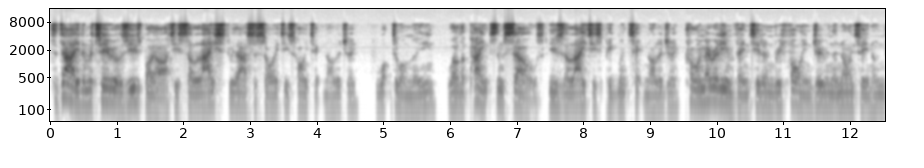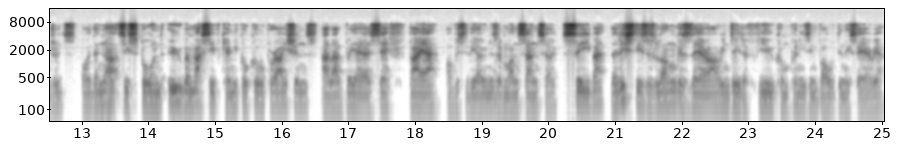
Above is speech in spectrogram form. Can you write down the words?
Today, the materials used by artists are laced with our society's high technology. What do I mean? Well, the paints themselves use the latest pigment technology, primarily invented and refined during the 1900s by the Nazi spawned uber massive chemical corporations a la BASF, Bayer, obviously the owners of Monsanto, Ciba. The list is as long as there are indeed a few companies involved in this area,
